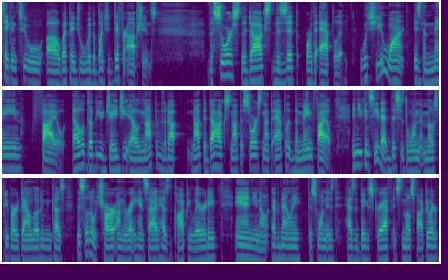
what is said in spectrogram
taken to a web page with a bunch of different options the source, the docs, the zip, or the applet. Which you want is the main file, LWJGL, not the, not the docs, not the source, not the applet, the main file. And you can see that this is the one that most people are downloading because this little chart on the right hand side has the popularity and you know evidently this one is has the biggest graph, it's the most popular.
